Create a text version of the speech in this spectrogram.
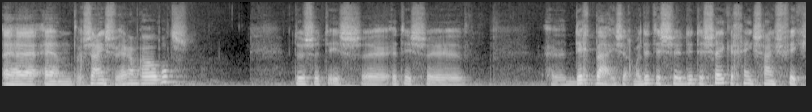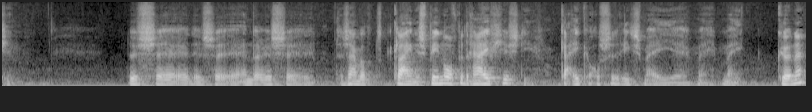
uh, en er zijn zwermrobots. Dus het is, uh, het is dichtbij, zeg maar. Dit is, dit is zeker geen science fiction. Dus, dus, en er, is, er zijn wat kleine spin-off bedrijfjes die kijken of ze er iets mee, mee, kunnen.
